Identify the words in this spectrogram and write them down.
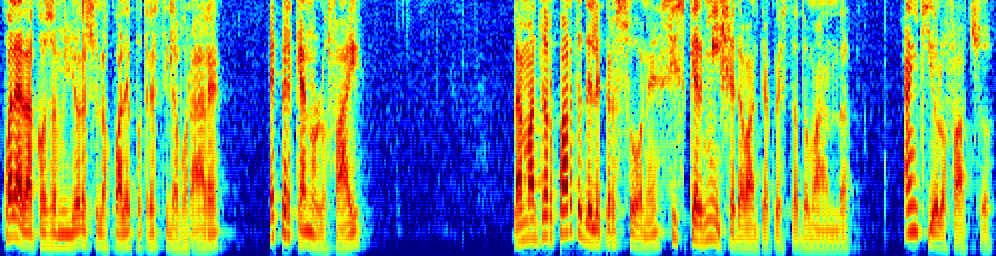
Qual è la cosa migliore sulla quale potresti lavorare? E perché non lo fai? La maggior parte delle persone si schermisce davanti a questa domanda. Anch'io lo faccio.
